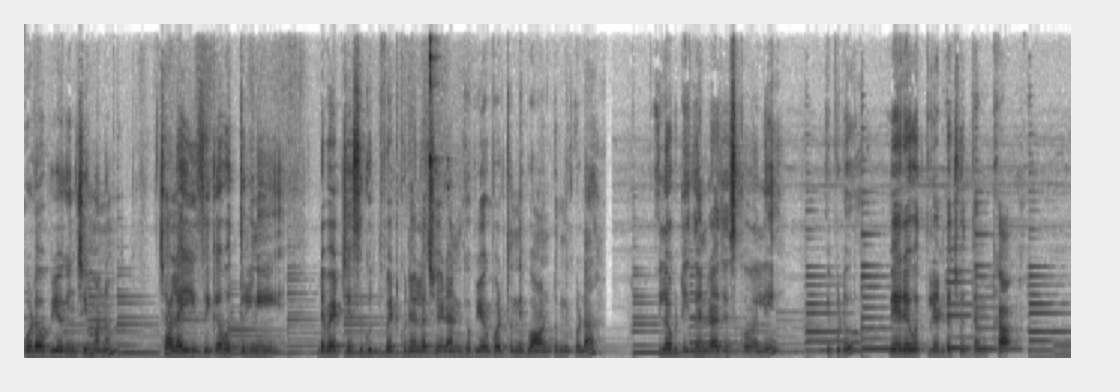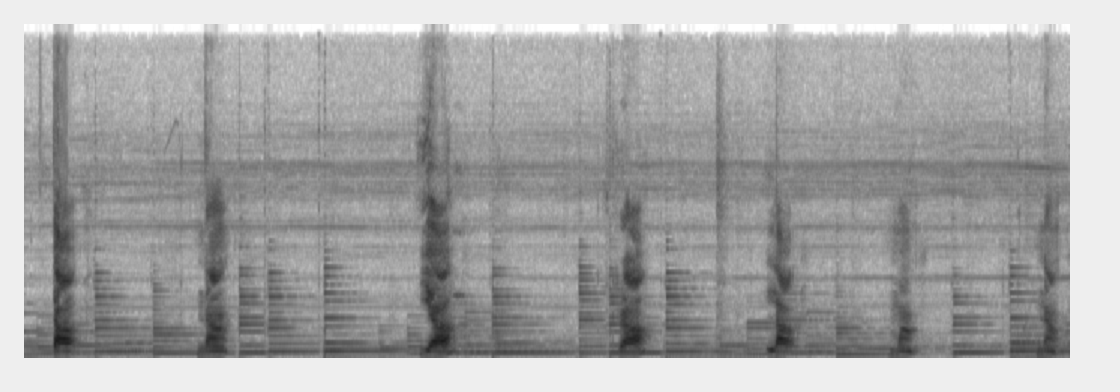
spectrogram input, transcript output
కూడా ఉపయోగించి మనం చాలా ఈజీగా ఒత్తుల్ని డివైడ్ చేసి గుర్తుపెట్టుకునేలా చేయడానికి ఉపయోగపడుతుంది బాగుంటుంది కూడా. ఇలా ఒక డిజైన్ రాజేసుకోవాలి. చేసుకోవాలి ఇప్పుడు వేరే ఒత్తులు ఏంటో చూద్దాం. కా తా నా యా రా లా మా నా.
